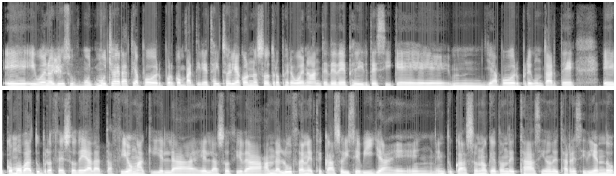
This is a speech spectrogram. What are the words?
Y, y bueno, Yusuf, mu- muchas gracias por, por compartir esta historia con nosotros, pero bueno, antes de despedirte sí que mm, ya por preguntarte eh, cómo va tu proceso de adaptación aquí en la, en la sociedad andaluza, en este caso, y Sevilla, en, en tu caso, ¿no? Que es donde estás y donde estás residiendo.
